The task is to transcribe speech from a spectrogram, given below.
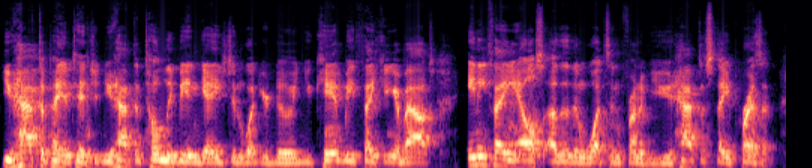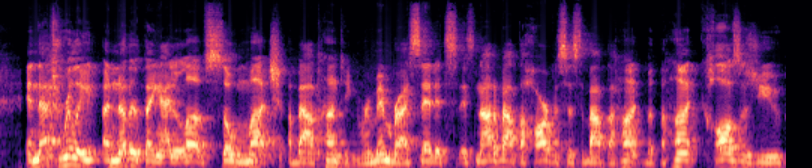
you have to pay attention. You have to totally be engaged in what you're doing. You can't be thinking about anything else other than what's in front of you. You have to stay present. And that's really another thing I love so much about hunting. Remember, I said it's it's not about the harvest, it's about the hunt, but the hunt causes you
